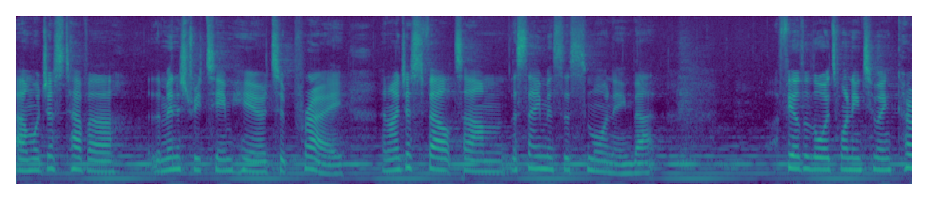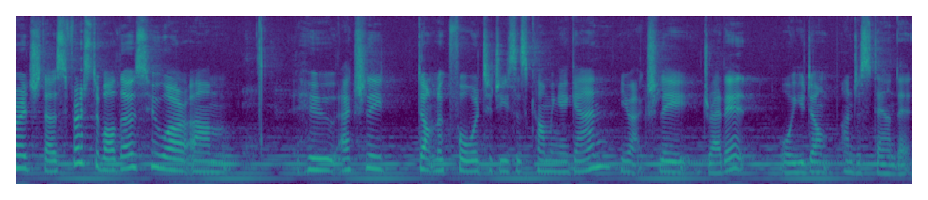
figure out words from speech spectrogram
um, we'll just have a, the ministry team here to pray. And I just felt um, the same as this morning that I feel the Lord's wanting to encourage those. First of all, those who are um, who actually don't look forward to Jesus coming again. You actually dread it, or you don't understand it.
